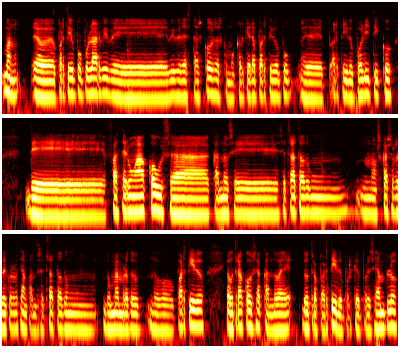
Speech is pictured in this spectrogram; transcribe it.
Bueno, eh, o Partido Popular vive vive destas cousas como calquera partido eh, partido político de facer unha cousa cando se, se trata dun nos casos de corrupción cando se trata dun, dun membro do, do partido e outra cousa cando é de outro partido porque, por exemplo,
